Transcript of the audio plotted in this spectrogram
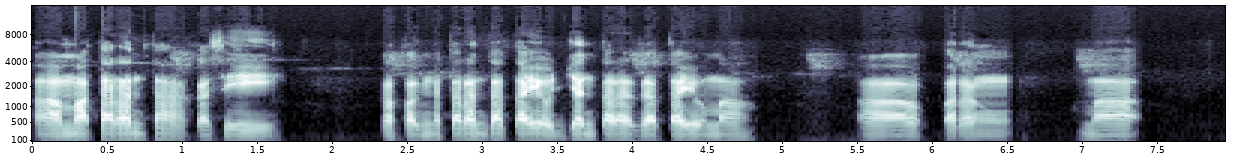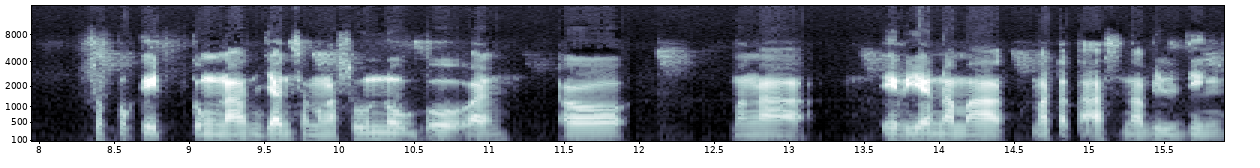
ah, mataranta kasi kapag nataranta tayo diyan talaga tayo ma ah, parang ma suffocate kung nandyan sa mga sunog o an- o mga area na ma, matataas na building.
